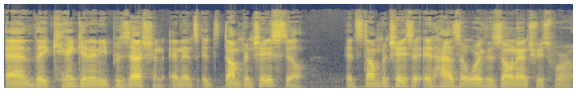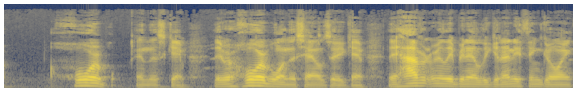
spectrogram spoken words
and they can't get any possession. And it's it's dump and chase still. It's dump and chase. It, it hasn't worked. The zone entries were horrible in this game. They were horrible in the San Jose game. They haven't really been able to get anything going.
